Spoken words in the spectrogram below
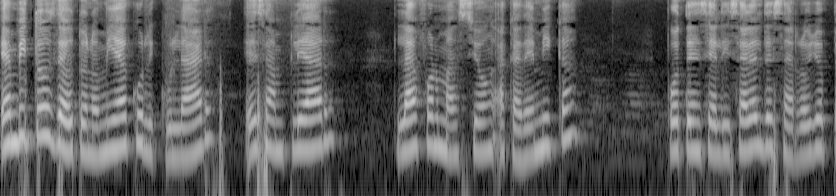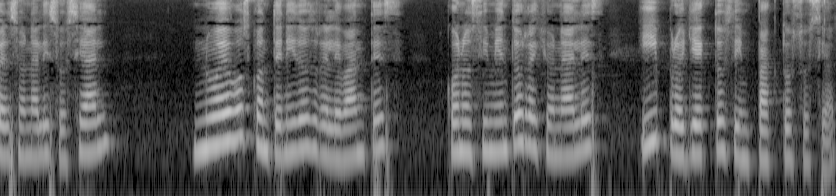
Ámbitos de autonomía curricular es ampliar la formación académica, potencializar el desarrollo personal y social, nuevos contenidos relevantes, conocimientos regionales y proyectos de impacto social.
